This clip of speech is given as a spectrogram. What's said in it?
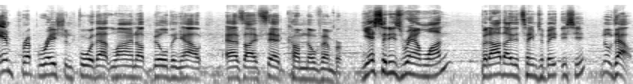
in preparation for that lineup building out, as I said, come November. Yes, it is round one. But are they the team to beat this year? No doubt.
